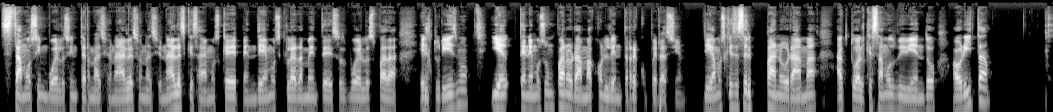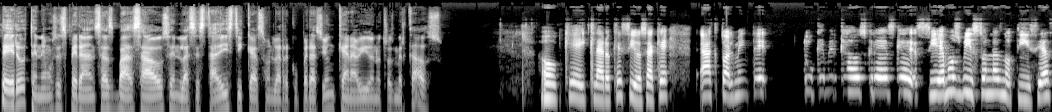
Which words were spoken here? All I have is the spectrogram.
estamos sin vuelos internacionales o nacionales, que sabemos que dependemos claramente de esos vuelos para el turismo y eh, tenemos un panorama con lenta recuperación. Digamos que ese es el panorama actual que estamos viviendo ahorita, pero tenemos esperanzas basados en las estadísticas o en la recuperación que han habido en otros mercados. Ok, claro que sí. O sea que actualmente ¿Tú qué mercados crees que sí hemos visto en las noticias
